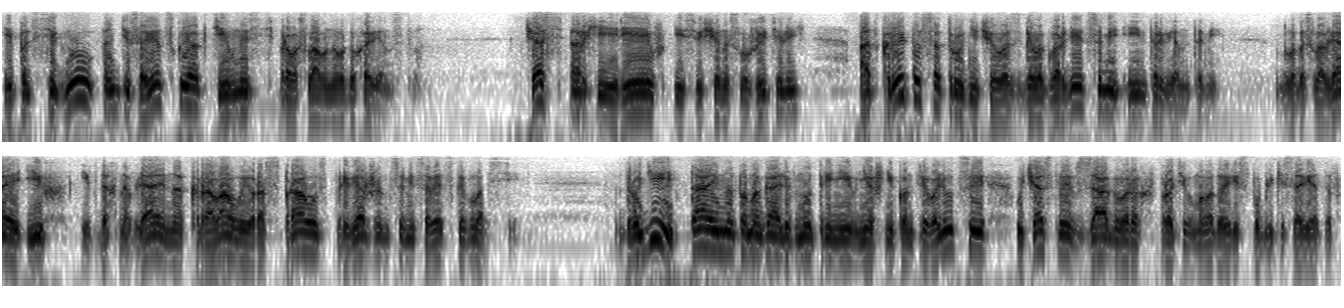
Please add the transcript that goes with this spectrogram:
и подстегнул антисоветскую активность православного духовенства. Часть архиереев и священнослужителей открыто сотрудничала с белогвардейцами и интервентами, благословляя их и вдохновляя на кровавую расправу с приверженцами советской власти. Другие тайно помогали внутренней и внешней контрреволюции, участвуя в заговорах против молодой республики Советов.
